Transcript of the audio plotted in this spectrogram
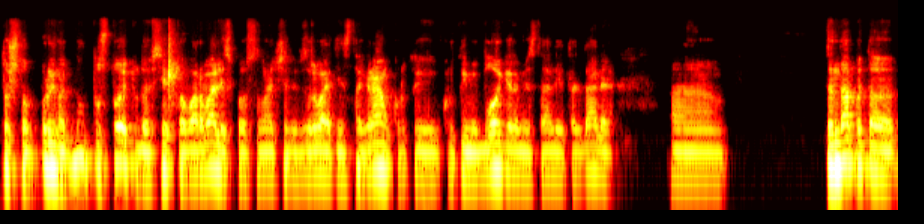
то, что рынок был пустой, туда все, кто ворвались, просто начали взрывать Инстаграм, крутые, крутыми блогерами стали и так далее. А, стендап это,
